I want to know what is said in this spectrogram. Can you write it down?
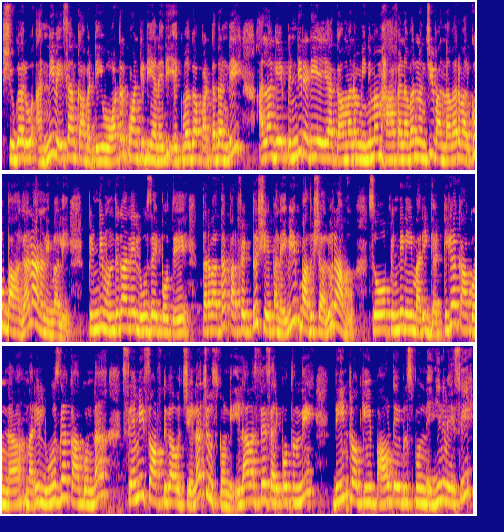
షుగరు అన్నీ వేసాం కాబట్టి వాటర్ క్వాంటిటీ అనేది ఎక్కువగా పట్టదండి. అలాగే పిండి రెడీ అయ్యాక మనం మినిమం హాఫ్ అన్ అవర్ నుంచి వన్ అవర్ వరకు బాగా నాననివ్వాలి. పిండి ముందుగానే లూజ్ అయిపోతే తర్వాత పర్ఫెక్ట్ షేప్ అనేవి బాదుషాలు రావు. సో పిండిని మరీ గట్టిగా కాకుండా మరీ లూజ్గా కాకుండా సెమీ సాఫ్ట్గా వచ్చేలా చూసుకోండి. ఇలా వస్తే సరిపోతుంది. దీంట్లోకి పావు టేబుల్ స్పూన్ నెయ్యిని వేసి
